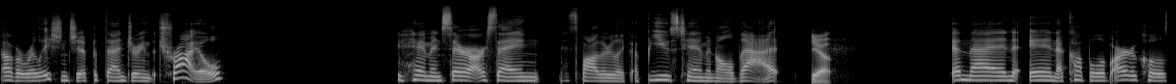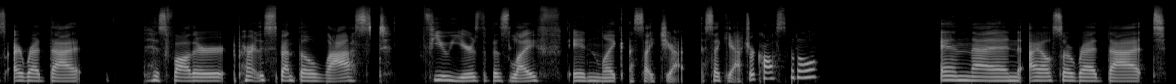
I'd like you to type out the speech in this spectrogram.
of a relationship, but then during the trial, him and Sarah are saying his father like abused him and all that. Yeah. And then in a couple of articles, I read that his father apparently spent the last few years of his life in like a psychiat- psychiatric hospital. And then I also read that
